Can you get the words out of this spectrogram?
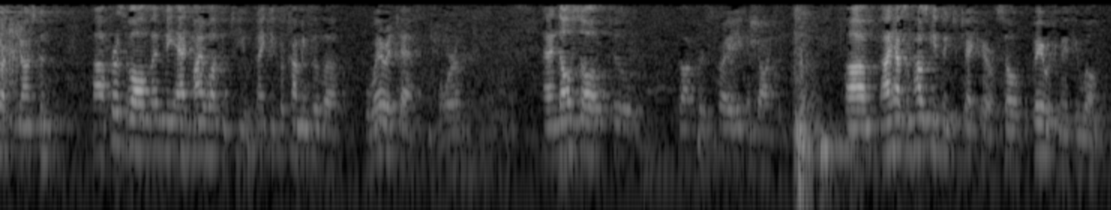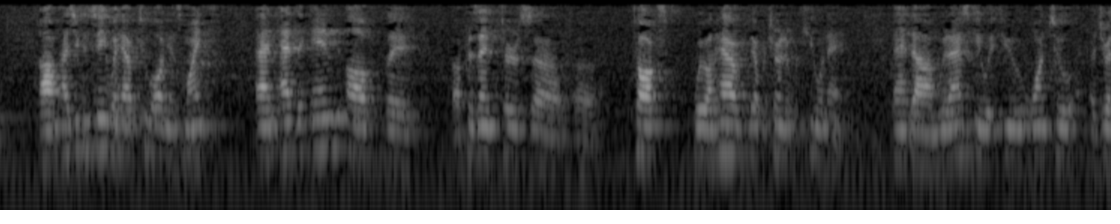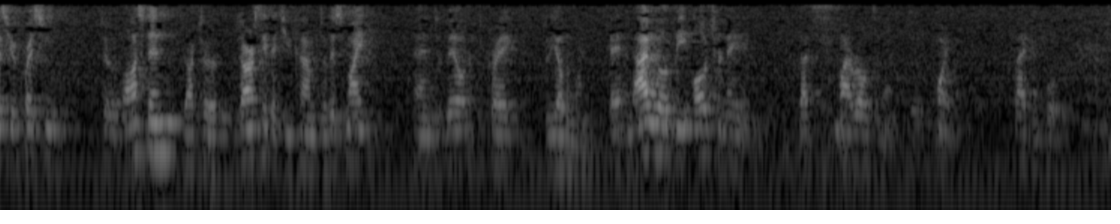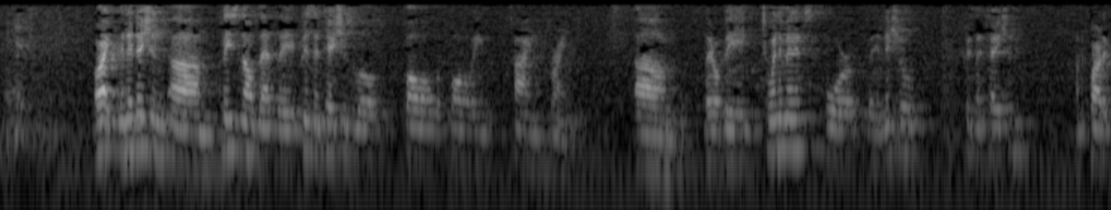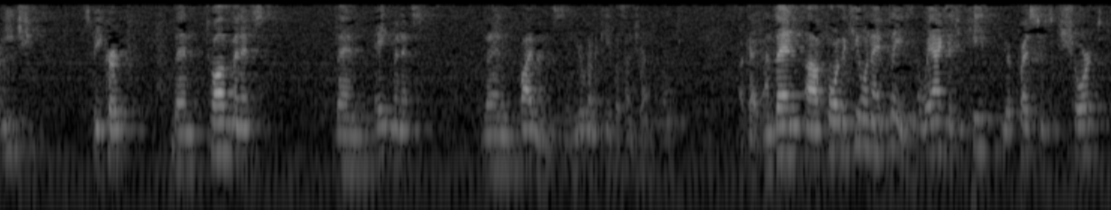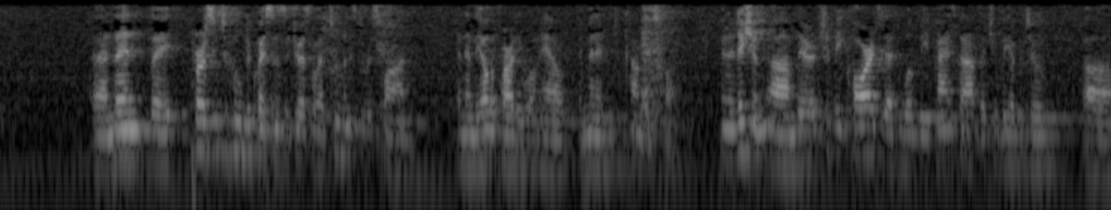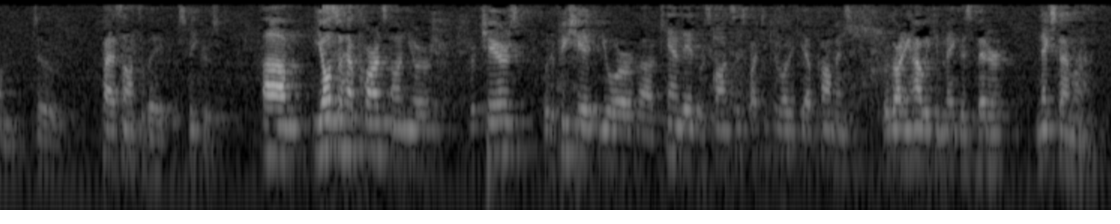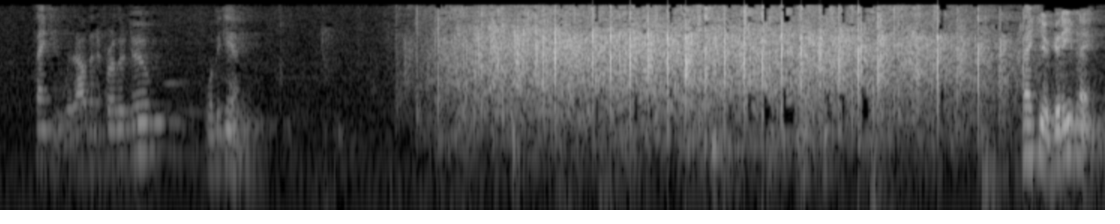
Dr. Johnston. Uh, first of all, let me add my welcome to you. Thank you for coming to the Veritas Forum. And also to Drs. Craig and Dacey. Um, I have some housekeeping to take care of, so bear with me if you will. Um, as you can see, we have two audience mics. And at the end of the uh, presenters' uh, uh, talks, we will have the opportunity for Q&A. And um, we'd ask you if you want to address your question to Austin, Dr. Dacey, that you come to this mic, and to Bill, and to Craig, to the other mic. Okay? And I will be alternating. That's my role tonight, to point back and forth. All right. In addition, um, please note that the presentations will follow the following time frame. Um, there will be 20 minutes for the initial presentation on the part of each speaker, then 12 minutes, then 8 minutes, then 5 minutes. And you're going to keep us on track, right? Okay. And then uh, for the Q&A, please, we ask that you keep your questions short. And then the person to whom the question is addressed will have two minutes to respond, and then the other party will have a minute to counter respond. In addition, um, there should be cards that will be passed out that you'll be able to um, to pass on to the speakers. Um, you also have cards on your chairs. Would appreciate your uh, candid responses, particularly if you have comments regarding how we can make this better next time around. Thank you. Without any further ado, we'll begin. Thank you. Good evening.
